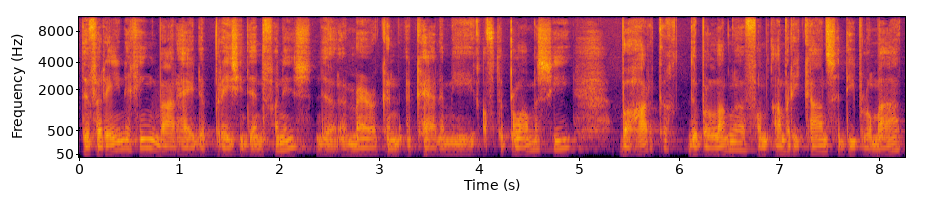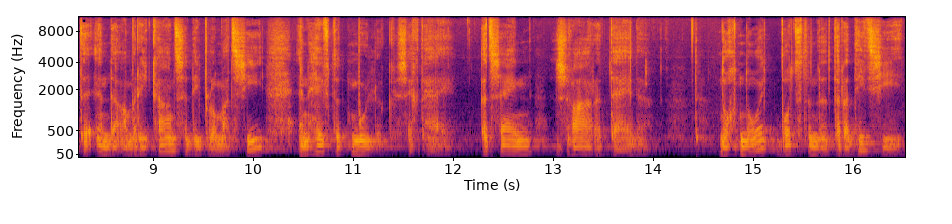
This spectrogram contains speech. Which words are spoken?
De vereniging waar hij de president van is, de American Academy of Diplomacy, behartigt de belangen van Amerikaanse diplomaten en de Amerikaanse diplomatie en heeft het moeilijk, zegt hij. Het zijn zware tijden. Nog nooit botsten de traditie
